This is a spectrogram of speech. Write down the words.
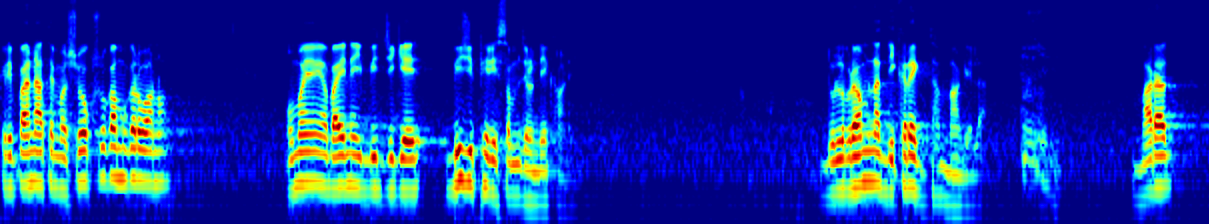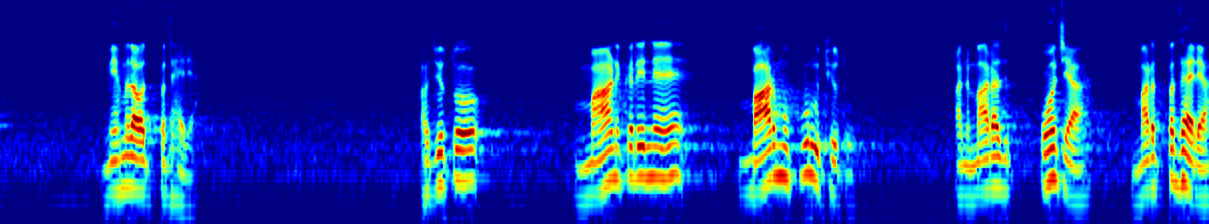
કૃપાનાથ એમાં શોક શું કામ કરવાનો? ઉમૈયાબાઈને બીજી જગ્યાએ બીજી ફેરી સમજણ દેખાણી. દુલબ્રામના દીકરા એક ધામ માંગેલા. મહારાજ મહેમદાવાદ પધાર્યા. હજુ તો માણ કરીને બારમું પૂરું થયું હતું. અને મહારાજ પહોંચ્યા, મહારાજ પધાર્યા.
